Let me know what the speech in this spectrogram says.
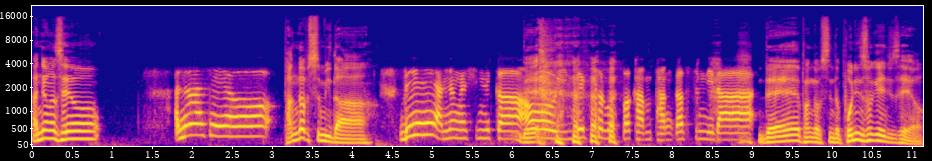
안녕하세요. 안녕하세요. 반갑습니다. 네, 안녕하십니까. 네. 어, 임백천 오빠 감 반갑습니다. 네, 반갑습니다. 본인 소개해 주세요.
